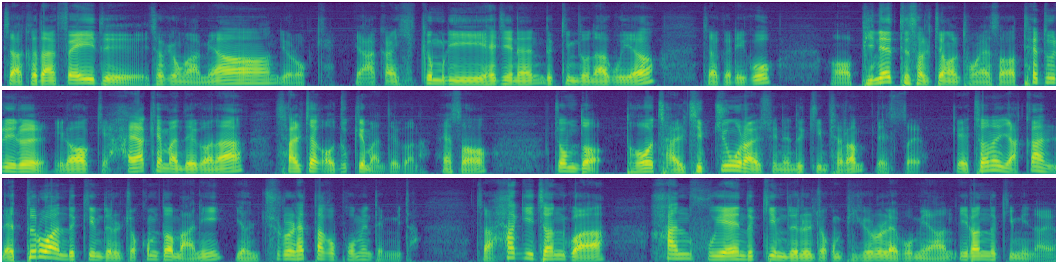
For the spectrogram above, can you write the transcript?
자, 그 다음 fade 적용하면 이렇게 약간 희끄무리해지는 느낌도 나고요. 자, 그리고 어, 비네트 설정을 통해서 테두리를 이렇게 하얗게 만들거나 살짝 어둡게 만들거나 해서 좀 더 더 잘 집중을 할 수 있는 느낌처럼 냈어요. 예, 저는 약간 레트로한 느낌들을 조금 더 많이 연출을 했다고 보면 됩니다. 자, 하기 전과 한 후의 느낌들을 조금 비교를 해보면 이런 느낌이 나요.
